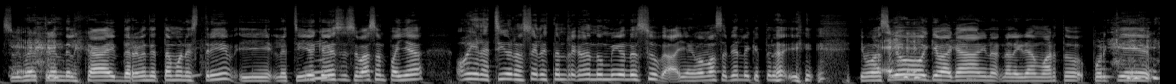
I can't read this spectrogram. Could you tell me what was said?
su primer tren del hype, de repente estamos en stream y los chillos que a mm. veces se pasan para allá, oye, la chiva, no sé, le están regalando un millón de subs, ay, vamos a pillarle que están ahí. Y vamos así, oh, qué bacán, y nos, alegramos harto, porque,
